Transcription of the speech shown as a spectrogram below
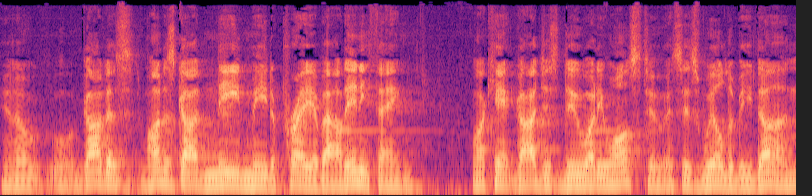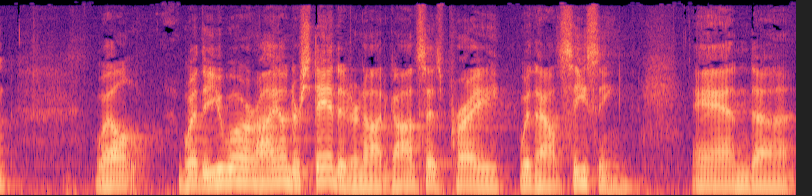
You know, God does, why does God need me to pray about anything? Why can't God just do what He wants to? It's His will to be done. Well, whether you or I understand it or not, God says pray without ceasing. And, uh,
